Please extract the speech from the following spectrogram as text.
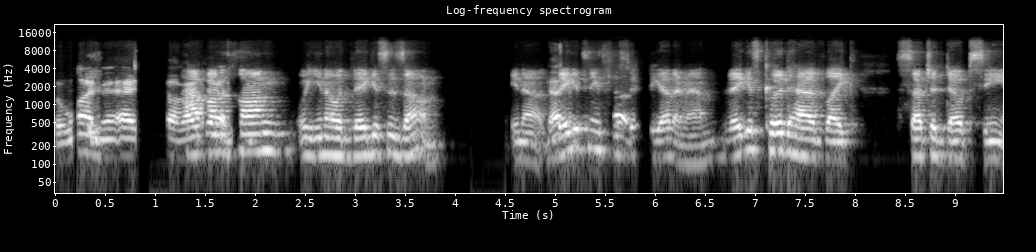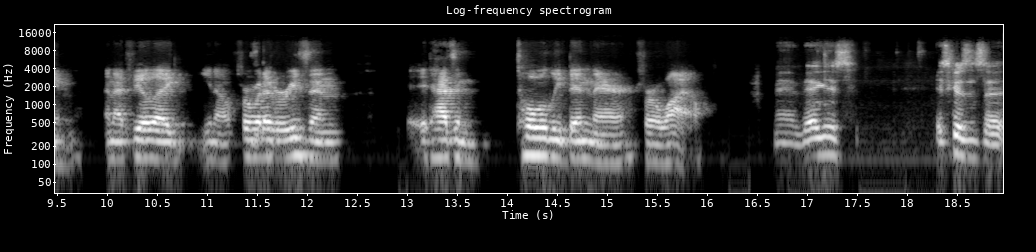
the one, man. Hey, Oh, right hop on a song, you know, with Vegas's own. You know, That- Vegas needs to stick together, man. Vegas could have like such a dope scene, and I feel like you know, for whatever reason, it hasn't totally been there for a while. Man, Vegas. It's because it's a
